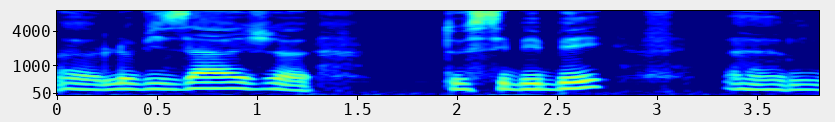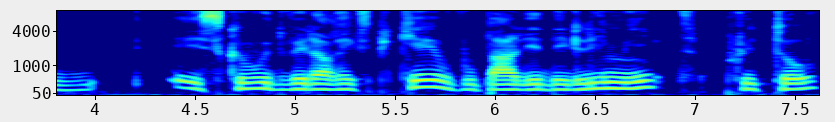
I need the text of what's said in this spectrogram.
le visage de ses bébés. Est-ce que vous devez leur expliquer Vous parliez des limites plutôt?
